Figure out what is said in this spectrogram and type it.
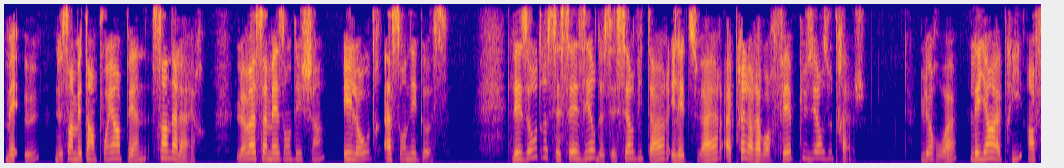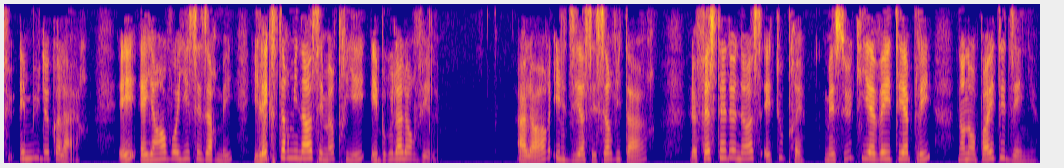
Mais eux, ne s'en mettant point en peine, s'en allèrent, l'un à sa maison des champs et l'autre à son négoce. Les autres se saisirent de ses serviteurs et les tuèrent après leur avoir fait plusieurs outrages. Le roi, l'ayant appris, en fut ému de colère et, ayant envoyé ses armées, il extermina ses meurtriers et brûla leur ville. Alors il dit à ses serviteurs, Le festin de noces est tout prêt, mais ceux qui avaient été appelés n'en ont pas été dignes.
